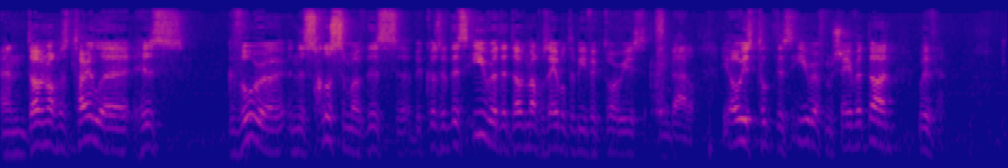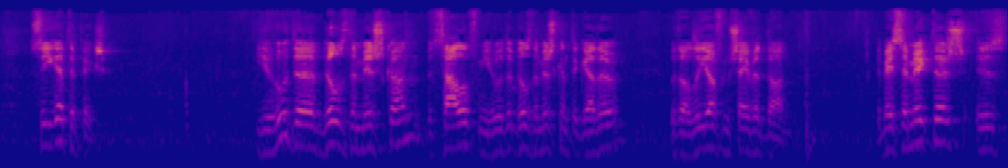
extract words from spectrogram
And David HaMelech was his gevura in the schusim of this, uh, because of this Ira that David HaMelech was able to be victorious in battle. He always took this Ira from Shevet Dan with him. So you get the picture. Yehuda builds the Mishkan, Betzalel from Yehuda builds the Mishkan together with Aliyah from Shevet Dan. The Beis Hamikdash is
